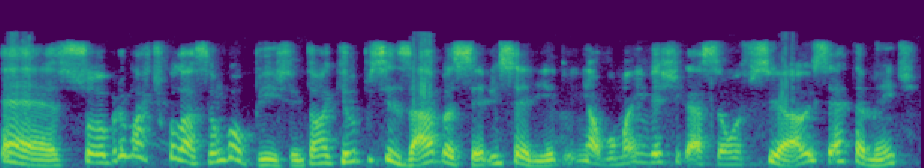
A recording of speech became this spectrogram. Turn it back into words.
é, sobre uma articulação golpista. Então aquilo precisava ser inserido em alguma investigação oficial e certamente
